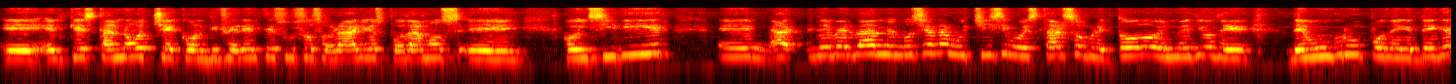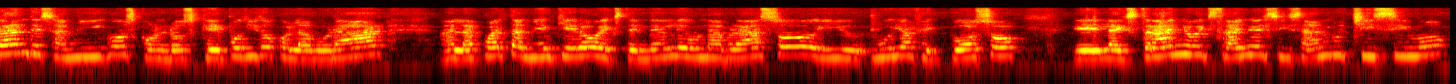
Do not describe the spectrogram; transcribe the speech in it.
eh, el que esta noche con diferentes usos horarios podamos eh, coincidir. de verdad me emociona muchísimo estar sobre todo en medio de, un grupo de, de, grandes amigos con los que he podido colaborar, a la cual también quiero extenderle un abrazo y muy afectuoso. la extraño, extraño el CISAN muchísimo.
